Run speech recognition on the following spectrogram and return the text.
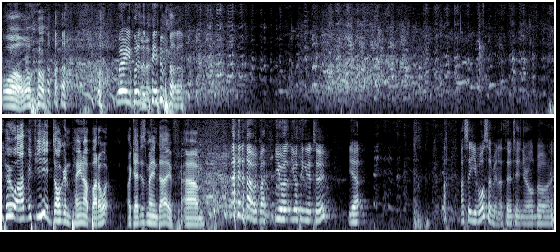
Whoa, whoa. Where are you putting the peanut butter? Who? Um, if you hear dog and peanut butter, what? Okay, just me and Dave. Um, no, but you were, you were thinking it too? Yeah. I see you've also been a 13 year old boy.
